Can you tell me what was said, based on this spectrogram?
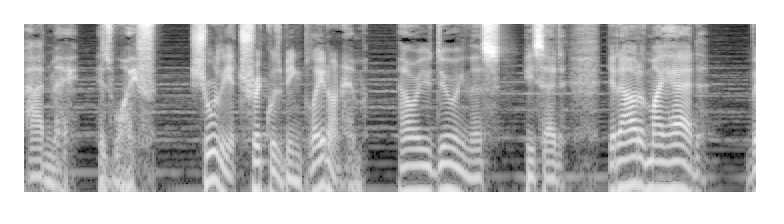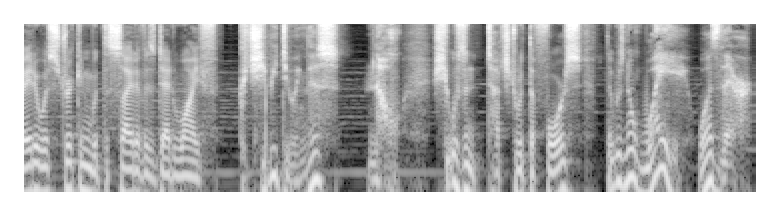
Padme, his wife. Surely a trick was being played on him. How are you doing this? He said. Get out of my head. Vader was stricken with the sight of his dead wife. Could she be doing this? No, she wasn't touched with the Force. There was no way, was there?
